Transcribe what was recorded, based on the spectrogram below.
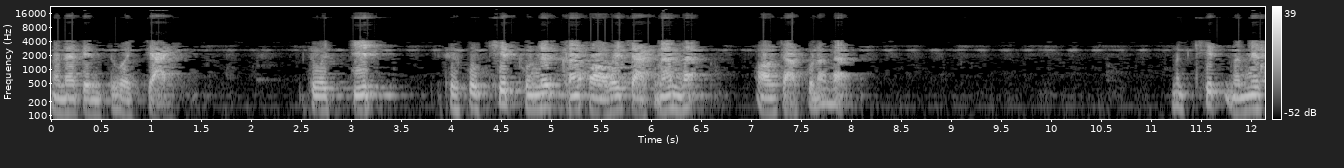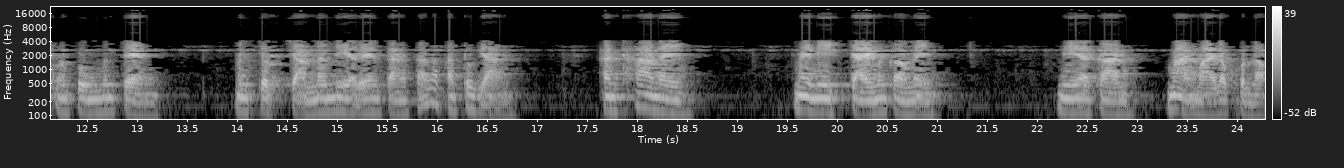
อันนั้นเป็นตัวใจ ตัวจิต คือผู้คิดผู้นึกออกไปจากนั้นแหละออกจากผู้นั้นแหละ มันคิดมันนึกมันปรุงมันแต่ง มันจดจำนั่นนี่อะไรต่างสารพัดทุกอย่างคันท่าในไม่มีใจมันก็ไม่มีอาการมากมายแล้วคนเรา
